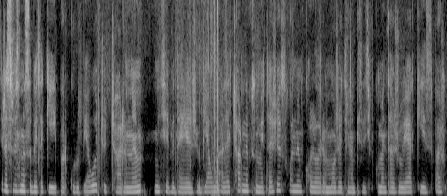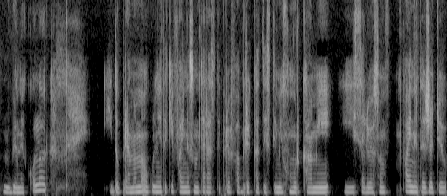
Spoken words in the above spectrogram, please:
Teraz wezmę sobie taki parkour biały czy czarny. Mi się wydaje, że biały, ale czarny w sumie też jest ładnym kolorem. Możecie napisać w komentarzu, jaki jest wasz ulubiony kolor. I dobra, mamy ogólnie takie fajne są teraz te prefabrykaty z tymi chmurkami i serio są fajne te rzeczy,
